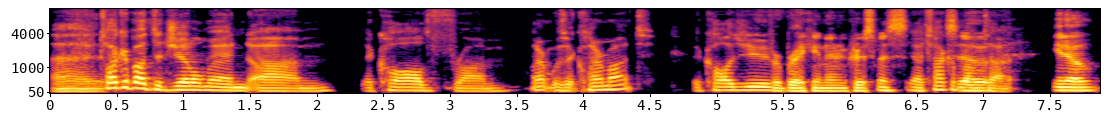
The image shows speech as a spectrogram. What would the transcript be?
Uh, Talk about the gentleman um, that called from, was it Claremont? They called you. for breaking and entering Christmas. yeah, talk so- about that. you know,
